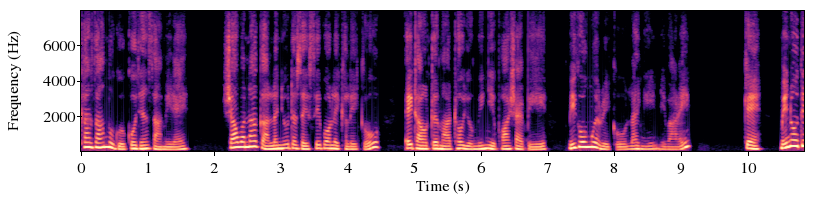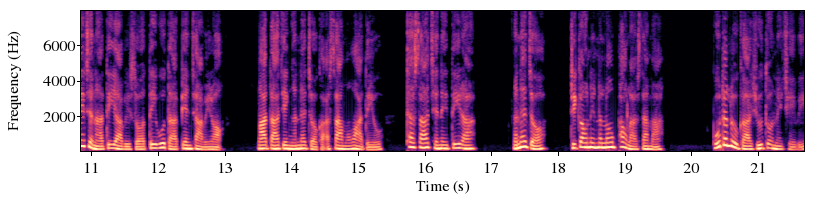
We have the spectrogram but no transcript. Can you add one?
ခံစားမှုကိုကိုချင်းစာမိတယ်။ရှာဝနာကလက်ညှိုးတစိစေးပေါ်လိုက်ကလေးကို အိတ်ထောင်တွင်းမှာထုတ်ယူမိညစ်ဖွားရှိုက်ပြီးမိခိုးငွေတွေကိုလိုက်ငင်းနေပါတယ်။ကဲမင်းတို့သိချင်တာသိရပြီဆိုတော့တေဖို့သာပြန်ကြပြီတော့ငါသားချင်းငနဲ့ကျော်ကအစာမဝသေးဘူးထပ်စားခြင်းနေသေးတာငနဲ့ကျော်ဒီကောင်နဲ့နှလုံးဖောက်လာစမ်းပါဘိုးတလူကယူသွနေချေပြီ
